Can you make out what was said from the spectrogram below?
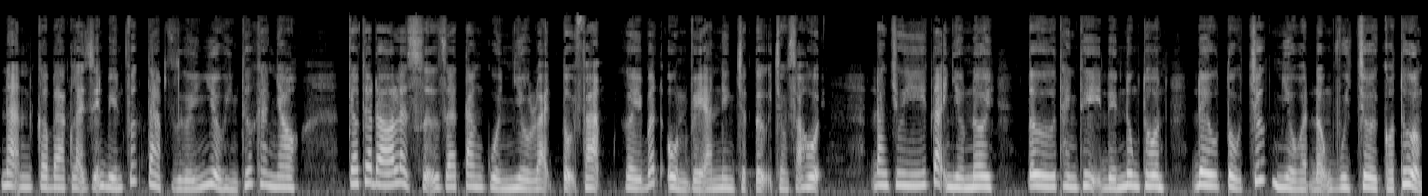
nạn cờ bạc lại diễn biến phức tạp dưới nhiều hình thức khác nhau. Kéo theo đó là sự gia tăng của nhiều loại tội phạm gây bất ổn về an ninh trật tự trong xã hội. Đáng chú ý tại nhiều nơi, từ thành thị đến nông thôn đều tổ chức nhiều hoạt động vui chơi có thưởng,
